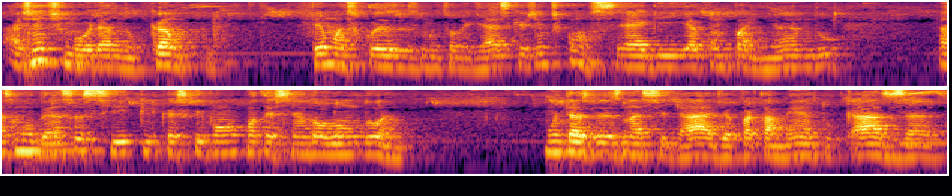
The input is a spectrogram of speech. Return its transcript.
a gente morando no campo, tem umas coisas muito legais que a gente consegue ir acompanhando as mudanças cíclicas que vão acontecendo ao longo do ano. Muitas vezes na cidade, apartamento, casa,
